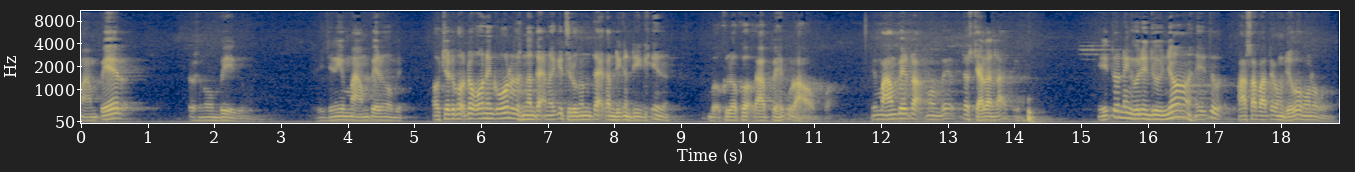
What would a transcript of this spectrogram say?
mampir terus ngombe iku. Jenenge mampir ngombe. Aja kok tok ning kono terus ngentekno iki jero ngentek kendi-kendi iki. Mbok glogok kabeh iku lha apa. Iki mampir tok ngombe terus jalan lagi. Itu ning gone donya itu pasapate wong Jawa ngono.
